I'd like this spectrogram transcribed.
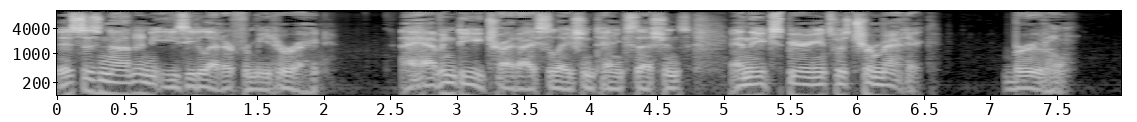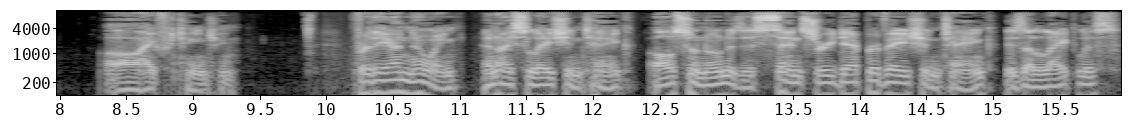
this is not an easy letter for me to write. I have indeed tried isolation tank sessions, and the experience was traumatic, brutal, life changing. For the unknowing, an isolation tank, also known as a sensory deprivation tank, is a lightless,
